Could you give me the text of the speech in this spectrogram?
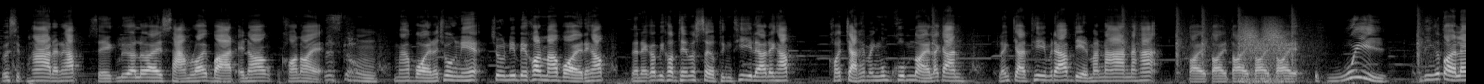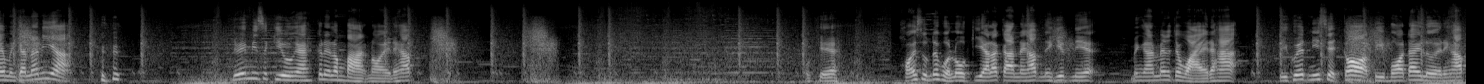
เวล15แล้วนะครับ เสกเรือเลย 300 บาทไอ้น้องขอหน่อย Let's go อืมมาบ่อยนะช่วงนี้ ช่วงนี้เบคอนมาบ่อยนะครับไหนๆก็มีคอนเทนต์มาเสิร์ฟถึงที่แล้วนะครับขอจัดให้มันคุ้มๆหน่อยแล้วกัน หลังจากที่ไม่ได้อัปเดตมานานนะฮะต่อยต่อยต่อยต่อยต่อยโอ้ยลิงก็ต่อยแรงเหมือนกันนะเนี่ยยังไม่มีสกิลไงก็เลยลำบากหน่อยนะครับโอเคขอให้สุ่มได้ผลโลเกียแล้วกันนะครับในคลิปนี้ไม่งั้นไม่น่าจะไหวนะฮะตีเควสนี้เสร็จก็ตีบอสได้เลยนะครับ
